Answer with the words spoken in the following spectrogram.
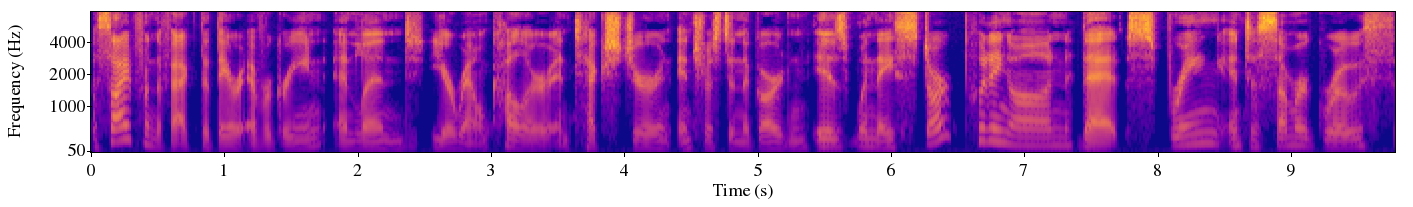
aside from the fact that they are evergreen and lend year round color and texture and interest in the garden, is when they start putting on that spring into summer growth.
